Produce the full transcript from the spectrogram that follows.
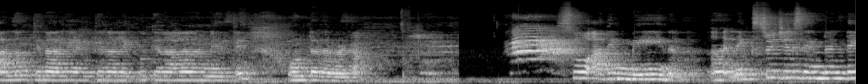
అన్నం తినాలి అవి తినాలి ఎక్కువ తినాలి అనేది అయితే ఉంటుంది అనమాట సో అది మెయిన్ నెక్స్ట్ వచ్చేసి ఏంటంటే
